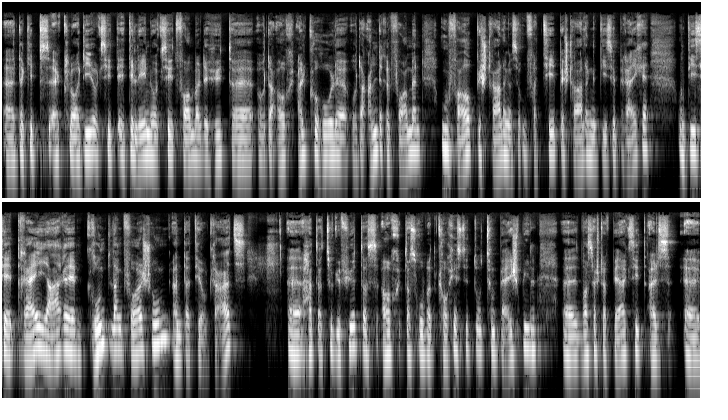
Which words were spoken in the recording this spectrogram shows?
Äh, da gibt's äh, Chlordioxid, Ethylenoxid, Formaldehyd äh, oder auch Alkohole oder andere Formen, UV-Bestrahlung, also UVC-Bestrahlung in diese Bereiche. Und diese drei Jahre Grundlangforschung an der TU Graz äh, hat dazu geführt, dass auch das Robert-Koch-Institut zum Beispiel äh, Wasserstoffperoxid als äh,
